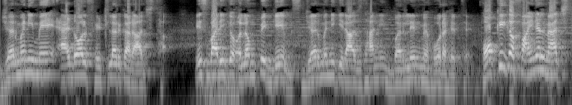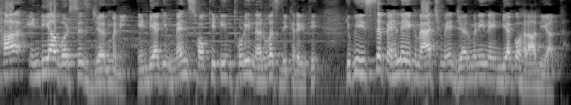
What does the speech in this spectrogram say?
जर्मनी में एडोल्फ हिटलर का राज था। इस बारी के ओलंपिक गेम्स जर्मनी की राजधानी बर्लिन में हो रहे थे। हॉकी का फाइनल मैच था इंडिया वर्सेस जर्मनी। इंडिया की मेंस हॉकी टीम थोड़ी नर्वस दिख रही थी, क्योंकि इससे पहले एक मैच में जर्मनी ने इंडिया को हरा दिया था।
